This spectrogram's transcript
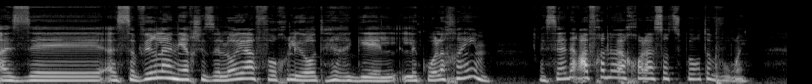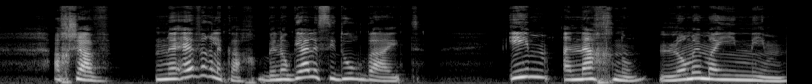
אז, אה, אז סביר להניח שזה לא יהפוך להיות הרגל לכל החיים. בסדר? אף אחד לא יכול לעשות ספורט עבורי. עכשיו, מעבר לכך, בנוגע לסידור בית, אם אנחנו לא ממיינים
